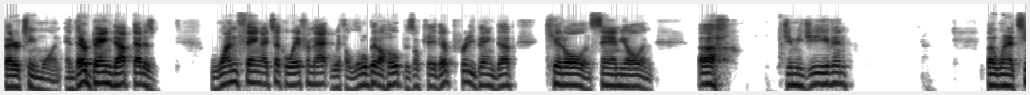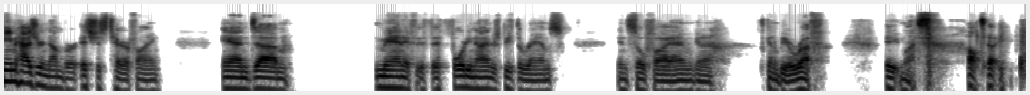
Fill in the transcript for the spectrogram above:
Better team won, and they're banged up. That is one thing I took away from that with a little bit of hope is okay, they're pretty banged up. Kittle and Samuel and uh, Jimmy G, even. But when a team has your number, it's just terrifying. And um, man, if, if the 49ers beat the Rams in SoFi, I'm going to, it's going to be a rough eight months, I'll tell you.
